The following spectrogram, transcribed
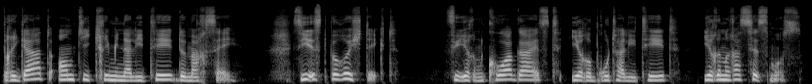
Brigade Anticriminalité de Marseille. Sie ist berüchtigt. Für ihren Chorgeist, ihre Brutalität, ihren Rassismus.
